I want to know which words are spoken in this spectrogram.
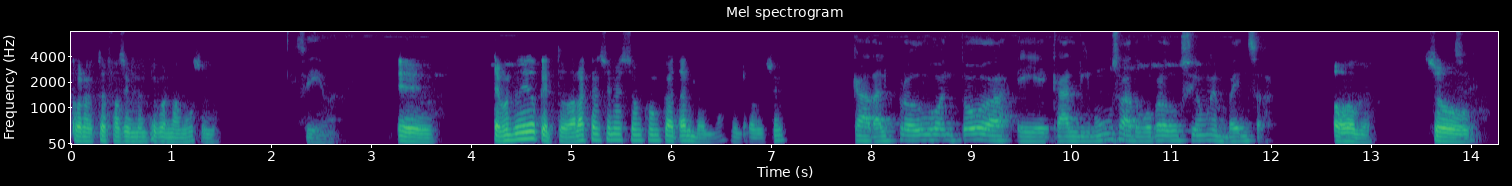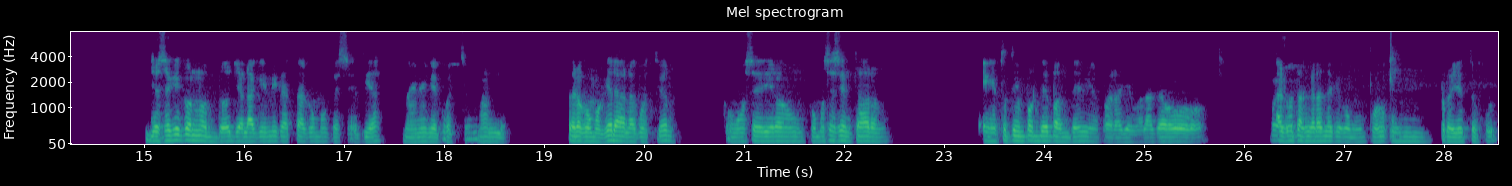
conectó fácilmente con la música. Sí, bueno. Eh, tengo entendido que todas las canciones son con Catal, ¿verdad? En producción. Catal produjo en todas. Eh, Carly Musa tuvo producción en Benza. ok. So, Yo sé que con los dos ya la química está como que setia, no hay ni que cuestionarlo. Pero como quiera la cuestión, cómo se dieron, cómo se sentaron en estos tiempos de pandemia para llevar a cabo pues algo tan grande que como un, un proyecto full.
